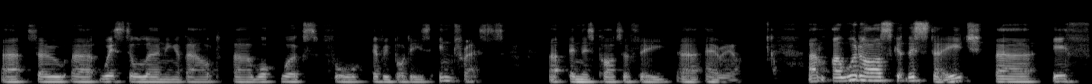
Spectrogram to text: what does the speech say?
uh, so uh, we're still learning about what works for everybody's interests in this part of the area. Um, I would ask at this stage if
